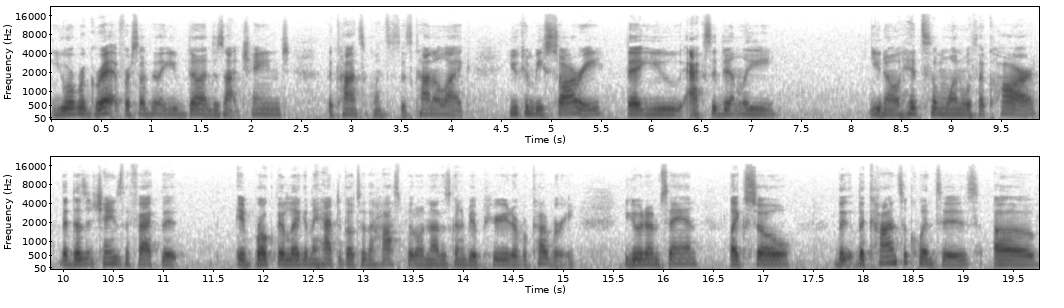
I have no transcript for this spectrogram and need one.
Your regret for something that you've done does not change the consequences. It's kind of like you can be sorry that you accidentally you know hit someone with a car. That doesn't change the fact that it broke their leg and they had to go to the hospital and now there's going to be a period of recovery. You get what i'm saying? Like so the the consequences of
